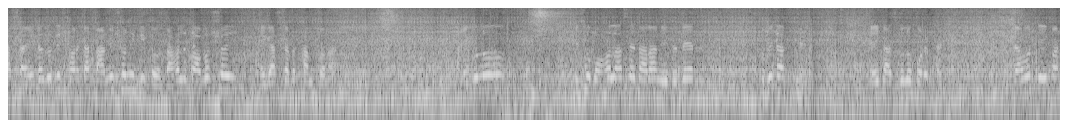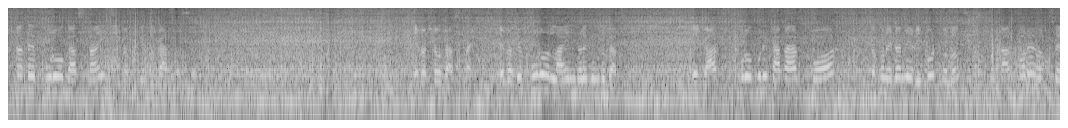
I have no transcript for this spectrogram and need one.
আচ্ছা এটা যদি সরকার পারমিশনই দিত, তাহলে তো অবশ্যই এই গাছ কাটা থামতো না। এগুলো কিছু মহল আছে, তারা নিজেদের সুবিধার্থে এই কাজগুলো করে থাকে। যেমন এই পাশটাতে পুরো গাছ নাই, এই পাশে কিন্তু গাছ আছে। এই পাশেও গাছ নাই। এই পাশে পুরো লাইন ধরে কিন্তু গাছ। এই গাছ পুরোপুরি কাটার পর যখন এটা নিয়ে রিপোর্ট হলো, তারপরে হচ্ছে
